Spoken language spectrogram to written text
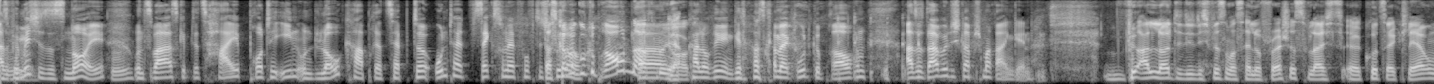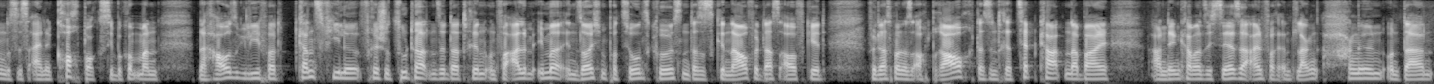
Also für mich ist es neu. Und zwar, es gibt jetzt High-Protein- und Low-Carb-Rezepte unter 650 Das können wir gut gebrauchen nach äh, New York. Kalorien, genau, das kann man gut gebrauchen. Also da würde ich, glaube ich, mal reingehen. Für alle Leute, die nicht wissen, was HelloFresh ist, vielleicht äh, kurze Erklärung. Das ist eine Kochbox, die bekommt man nach Hause geliefert. Ganz viele frische Zutaten sind da drin und vor allem immer in solchen Portionsgrößen, dass es genau für das aufgeht, für das man es auch braucht. Da sind Rezeptkarten dabei, an denen kann man sich sehr, sehr einfach entlang hangeln und dann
